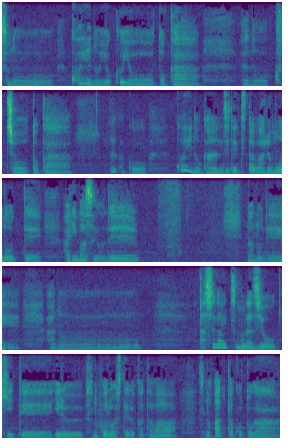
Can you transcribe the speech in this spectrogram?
その声の抑揚とかあの口調とかなんかこう声の感じで伝わるものってありますよね。なのであのー、私がいつもラジオを聴いているそのフォローしてる方はその会ったことが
